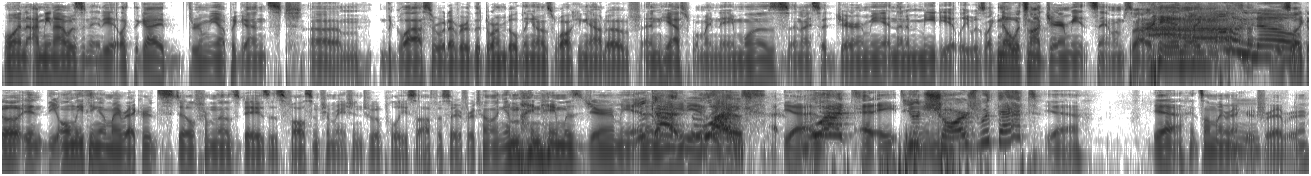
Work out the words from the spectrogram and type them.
Well, and I mean, I was an idiot. Like the guy threw me up against um, the glass or whatever, the dorm building I was walking out of, and he asked what my name was, and I said Jeremy, and then immediately was like, "No, it's not Jeremy, it's Sam. I'm sorry." And like, Oh no. he was like, "Oh, the only thing on my record still from those days is false information to a police officer for telling him my name was Jeremy." And got- immediately, what? Uh, yeah, What? at 18, You're charged with that yeah, yeah, it's on my record Mm. forever.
